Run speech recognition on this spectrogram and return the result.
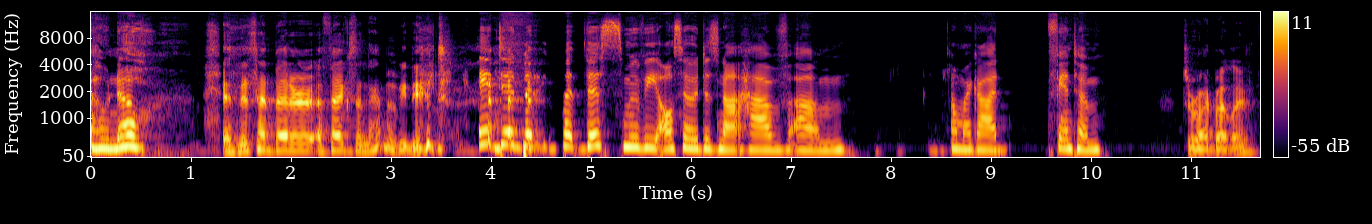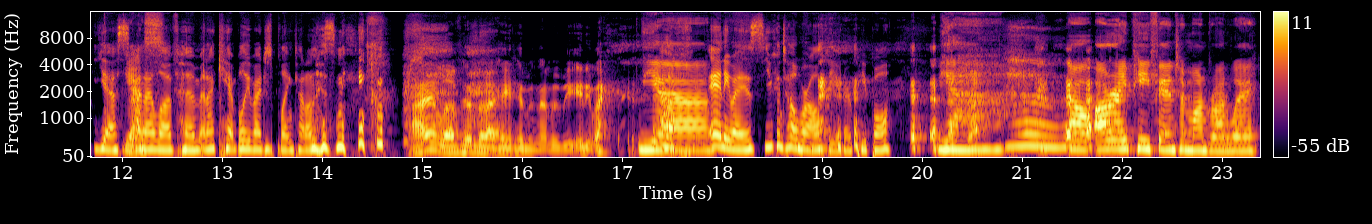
Oh no. and this had better effects than that movie did. It did, but but this movie also does not have um oh my god, Phantom. Gerard Butler. Yes, Yes. and I love him, and I can't believe I just blanked out on his name. I love him, but I hate him in that movie. Anyway, Yeah. Anyways, you can tell we're all theater people. yeah. Oh, R.I.P. Phantom on Broadway.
